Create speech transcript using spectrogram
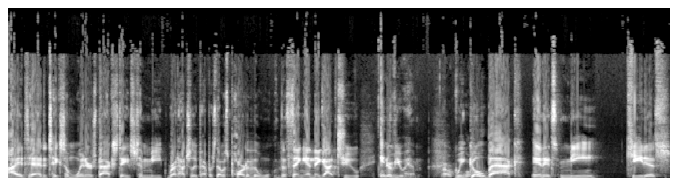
I had to, had to take some winners backstage to meet Red Hot Chili Peppers. That was part of the the thing, and they got to interview him. Oh, We go back, and it's me, Kiedis,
